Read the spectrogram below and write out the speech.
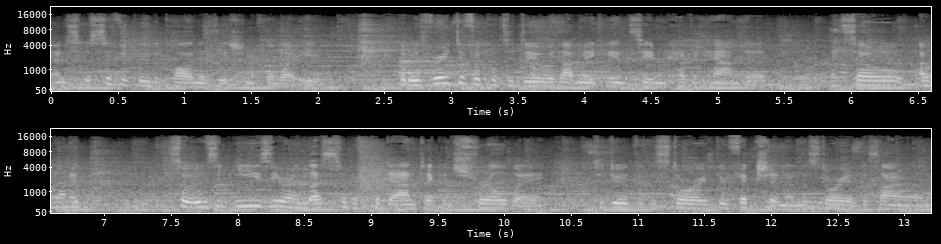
and specifically the colonization of Hawaii. But it was very difficult to do without making it seem heavy handed. And so I wanted, so it was an easier and less sort of pedantic and shrill way to do through the story, through fiction and the story of this island.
